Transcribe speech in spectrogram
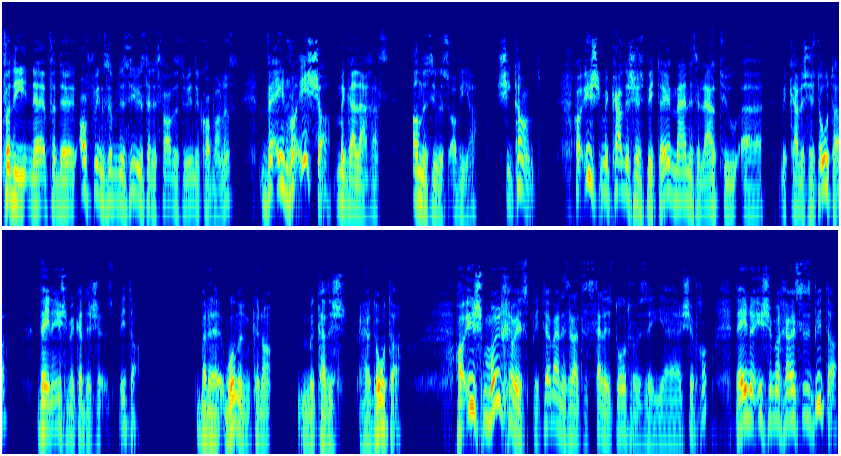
for the for the offerings of Nazirus that his father's doing, the korbanos. Ve'ein ha'isha megalachas al Nazirus aviyah. She can't. Ha'ish mekadosh es. A man is allowed to uh, mekadosh his daughter. Ve'ein ish mekadosh es bita. But a woman cannot mekadosh her daughter. Ha'ish moicher es bita. A man is allowed to sell his daughter as a uh, shivcha. Ve'ein ha'ish mecharis es bita.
